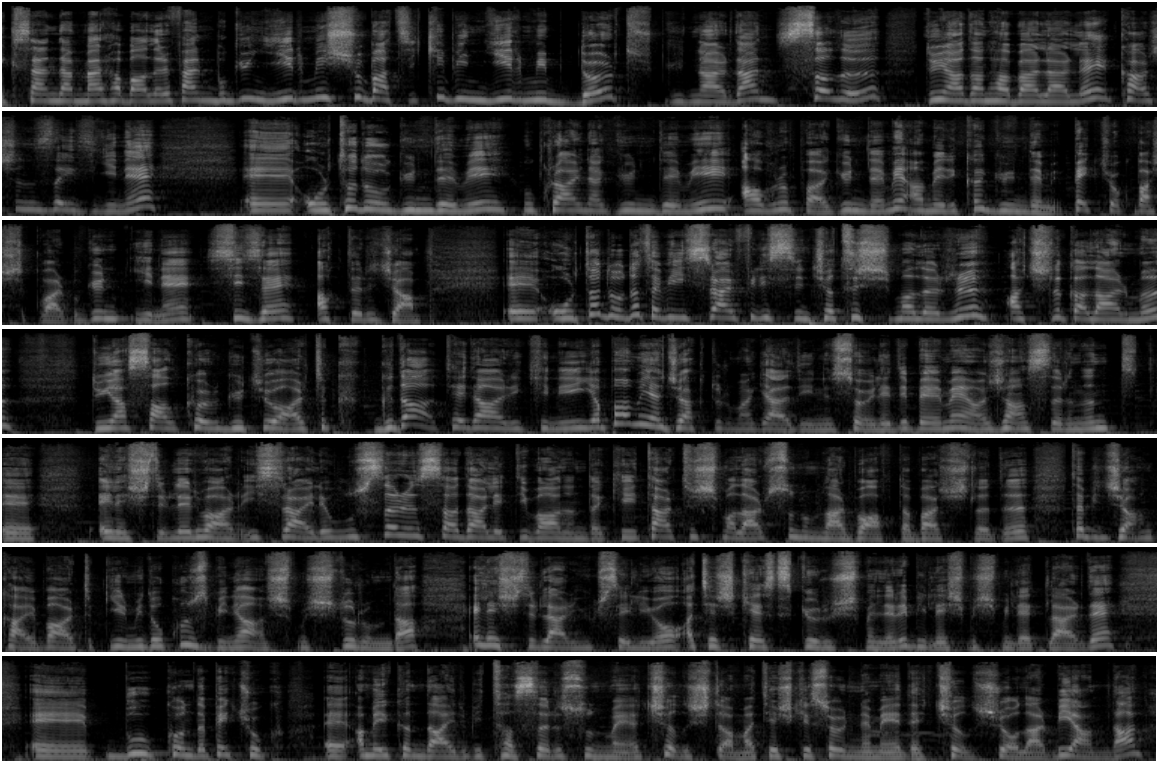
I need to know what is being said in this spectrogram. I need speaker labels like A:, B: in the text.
A: Eksenden merhabalar efendim. Bugün 20 Şubat 2024 günlerden salı dünyadan haberlerle karşınızdayız yine. Ee, Orta Doğu gündemi, Ukrayna gündemi, Avrupa gündemi, Amerika gündemi pek çok başlık var. Bugün yine size aktaracağım. Ee, Orta Doğu'da tabii İsrail-Filistin çatışmaları, açlık alarmı, Dünya Sağlık Örgütü artık gıda tedarikini yapamayacak duruma geldiğini söyledi. BM ajanslarının e, eleştirileri var. İsrail'e Uluslararası Adalet Divanı'ndaki tartışmalar, sunumlar bu hafta başladı. Tabii can kaybı artık 29 bini aşmış durumda. Eleştiriler yükseliyor. Ateşkes görüşmeleri Birleşmiş Milletler'de. E, bu konuda pek çok e, Amerika'nın da ayrı bir tasarı sunmaya çalıştı ama ateşkesi önlemeye de çalışıyorlar bir yandan.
